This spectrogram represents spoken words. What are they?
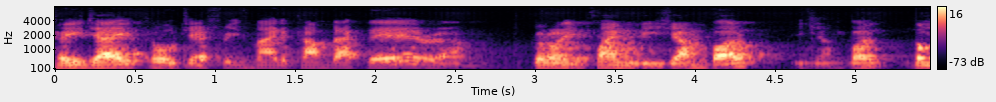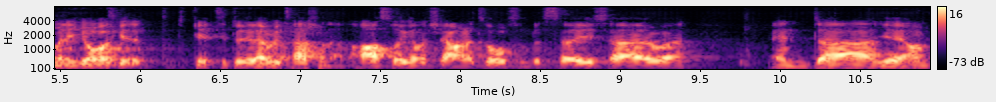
PJ. Paul Jeffries made a comeback there. Um, good on him playing with his young bloke. His young bloke. Not many guys get to, get to do that. We touched on that last week on the show, and it's awesome to see. So, uh, and uh, yeah, I'm,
